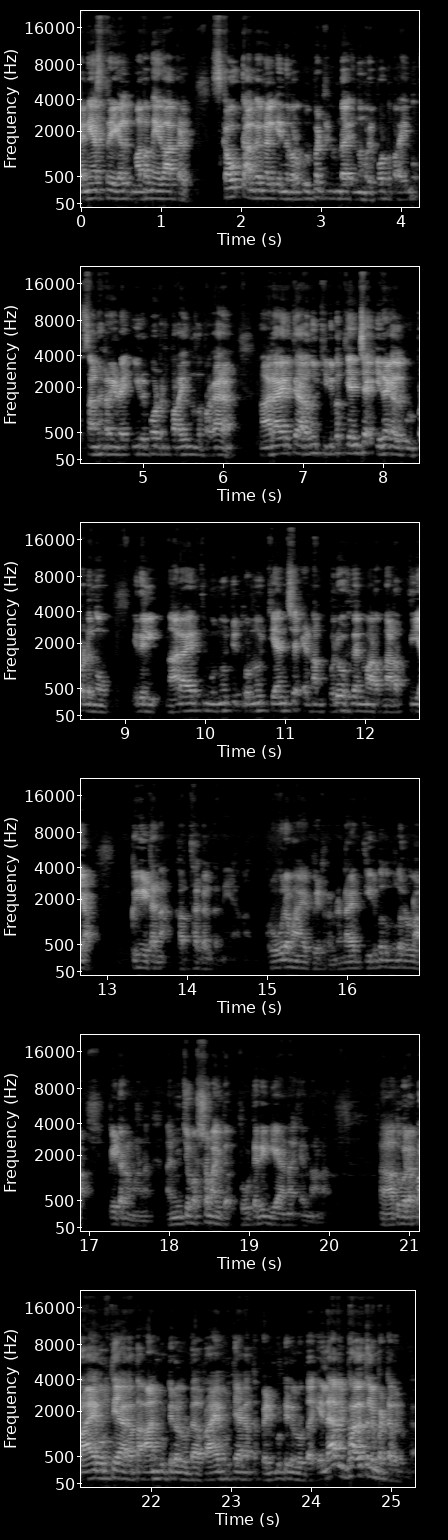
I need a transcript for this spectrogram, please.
കന്യാസ്ത്രീകൾ മതനേതാക്കൾ സ്കൗട്ട് അംഗങ്ങൾ എന്നിവർ ഉൾപ്പെട്ടിട്ടുണ്ട് എന്നും റിപ്പോർട്ട് പറയുന്നു. സംഘടനയുടെ ഈ റിപ്പോർട്ടിൽ പറയുന്നത് പ്രകാരം നാലായിരത്തി അറുന്നൂറ്റി ഇരുപത്തിയഞ്ച് ഇരകൾ ഉൾപ്പെടുന്നു. ഇതിൽ നാലായിരത്തി മുന്നൂറ്റി തൊണ്ണൂറ്റി അഞ്ച് എണ്ണം പുരോഹിതന്മാർ നടത്തിയ പീഡന കഥകൾ തന്നെയാണ്. ക്രൂരമായ പീഡനം. രണ്ടായിരത്തി ഇരുപത് മുതലുള്ള പീഡനമാണ്. അഞ്ചു വർഷമായി ഇത് തുടരുകയാണ് എന്നാണ്. അതുപോലെ പ്രായപൂർത്തിയാകാത്ത ആൺകുട്ടികളുണ്ട് പ്രായപൂർത്തിയാകാത്ത പെൺകുട്ടികളുണ്ട് എല്ലാ വിഭാഗത്തിലും പെട്ടവരുണ്ട്.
